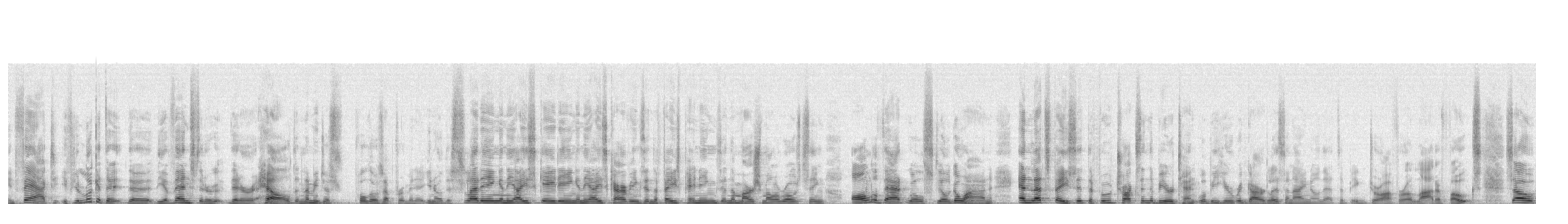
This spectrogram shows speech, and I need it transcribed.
in fact, if you look at the, the, the events that are, that are held, and let me just pull those up for a minute, you know, the sledding and the ice skating and the ice carvings and the face paintings and the marshmallow roasting, all of that will still go on. And let's face it, the food trucks and the beer tent will be here regardless, and I know that's a big draw for a lot of folks. So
